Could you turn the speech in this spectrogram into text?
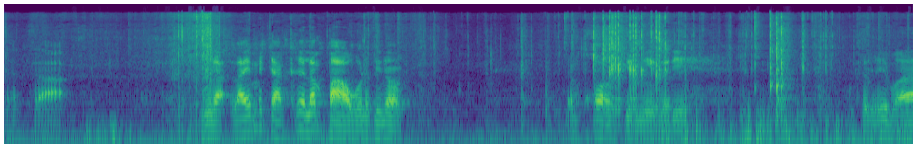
แล้วก็ดูละไหลมาจากเครื่องลำเปล่าเลยพี่น้องน้ำคว้างเสียนี่ก็ดีก็เลยว่า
